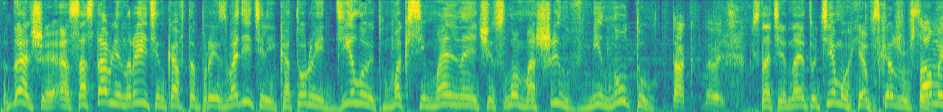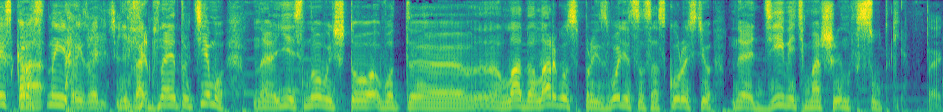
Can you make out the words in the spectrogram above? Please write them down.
Дальше. Составлен рейтинг автопроизводителей, которые делают максимальное число машин в минуту. Так, давайте. Кстати, на эту тему я вам скажу, что... Самые скоростные а, производители. Нет, так. на эту тему а, есть новость, что вот э, Лада Ларгус производится со скоростью 9 э, машин в сутки. Так.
